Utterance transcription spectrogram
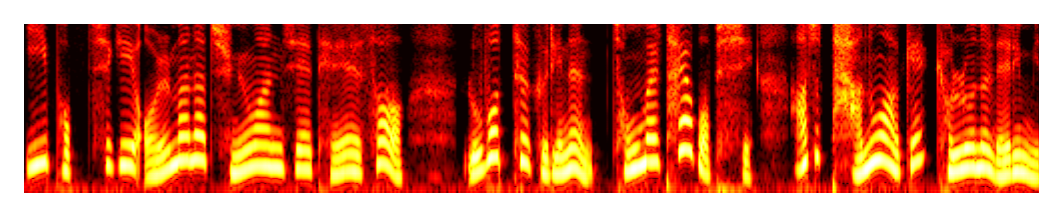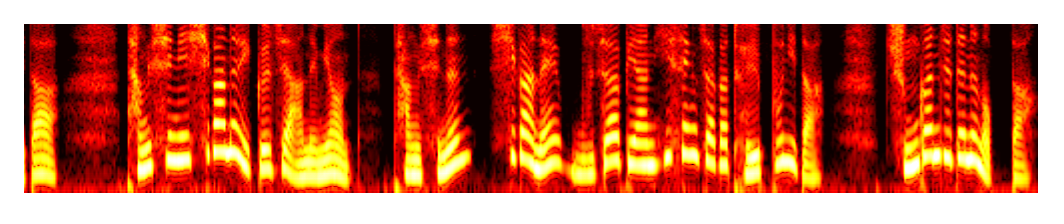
이 법칙이 얼마나 중요한지에 대해서 로버트 그린은 정말 타협 없이 아주 단호하게 결론을 내립니다. 당신이 시간을 이끌지 않으면 당신은 시간의 무자비한 희생자가 될 뿐이다. 중간지대는 없다.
